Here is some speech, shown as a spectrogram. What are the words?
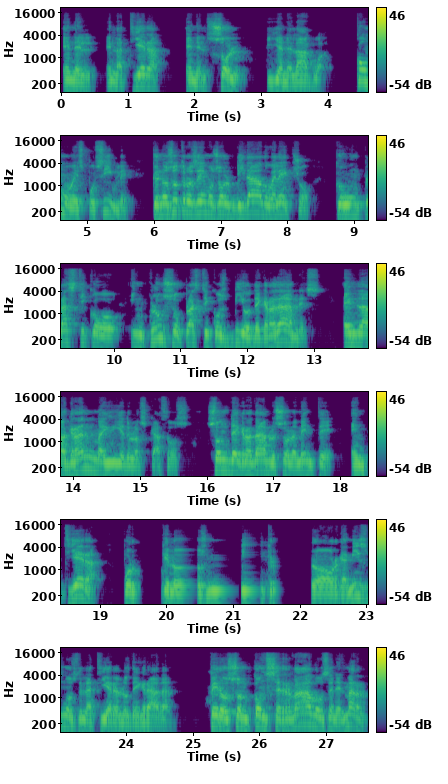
en, el, en la tierra, en el sol y en el agua. ¿Cómo es posible que nosotros hemos olvidado el hecho que un plástico, incluso plásticos biodegradables, en la gran mayoría de los casos, son degradables solamente en tierra porque los microorganismos de la tierra lo degradan, pero son conservados en el mar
